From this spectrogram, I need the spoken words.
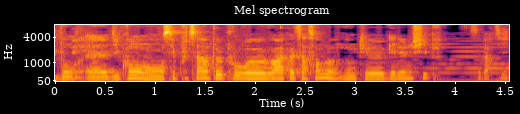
Bon, euh, du coup on s'écoute ça un peu pour euh, voir à quoi ça ressemble. Donc euh, Galleon Ship, c'est parti.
